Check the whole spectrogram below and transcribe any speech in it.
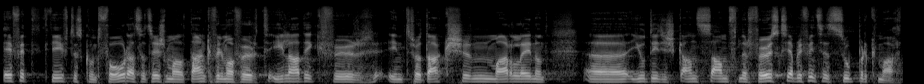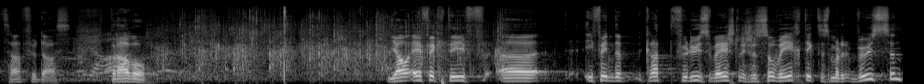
Effektiv, das kommt vor. Also zuerst mal danke vielmals für die Einladung, für die Introduction, Marlene. Und äh, Judith war ganz sanft nervös, aber ich finde es super gemacht he, für das. Ja. Bravo. Ja, effektiv. Äh, ich finde, gerade für uns Westler ist es so wichtig, dass wir wissen,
